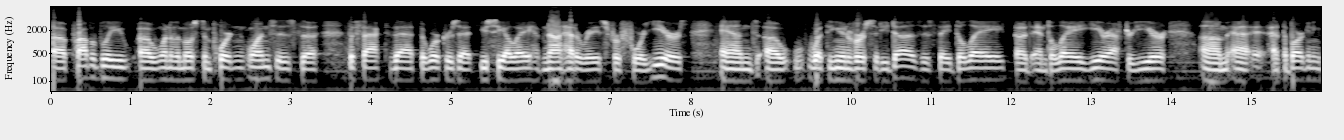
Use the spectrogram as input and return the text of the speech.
uh, probably uh, one of the most important ones is the the fact that the workers at UCLA have not had a raise for four years, and uh, what the university does is they delay uh, and delay year after year um, at, at the bargaining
